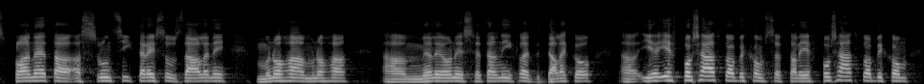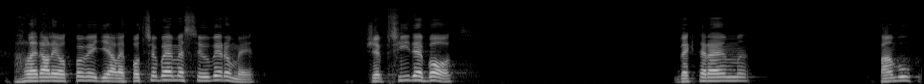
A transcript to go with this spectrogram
z planet a, a sluncí, které jsou vzdáleny mnoha, mnoha a miliony světelných let daleko. Je, je v pořádku, abychom se ptali, je v pořádku, abychom hledali odpovědi, ale potřebujeme si uvědomit, že přijde bod, ve kterém Pán Bůh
